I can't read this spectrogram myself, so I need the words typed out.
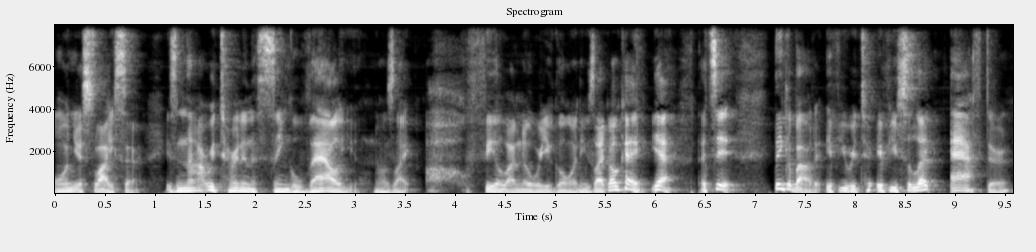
on your slicer, it's not returning a single value. And I was like, oh, Phil, I know where you're going. He was like, okay, yeah, that's it. Think about it. If you if you select after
